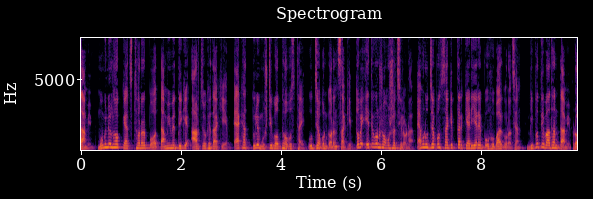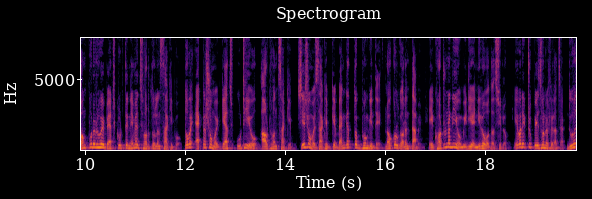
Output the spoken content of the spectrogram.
তামিম। মুমিনুল হক ক্যাচ ধরার পর তামিমের দিকে আর চোখে তাকিয়ে এক হাত তুলে মুষ্টিবদ্ধ অবস্থায় উদযাপন করেন সাকিব। তবে এতে কোনো সমস্যা ছিল না। এমন উদযাপন সাকিব তার ক্যারিয়ারে বহুবার করেছেন। বিপত্তি বাধান তামিম। রংপুরের হয়ে ব্যাট করতে নেমে ঝড় তোলেন সাকিবও। তবে একটা সময় ক্যাচ উঠিয়েও আউট হন সাকিব। সে সময় সাকিবকে ব্যঙ্গাত্মক ভঙ্গিতে নকল করেন তামিম। এই ঘটনা নিয়েও মিডিয়ায় নীরবতা ছিল। এবার একটু পেছনে ফেরা যাক। দু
